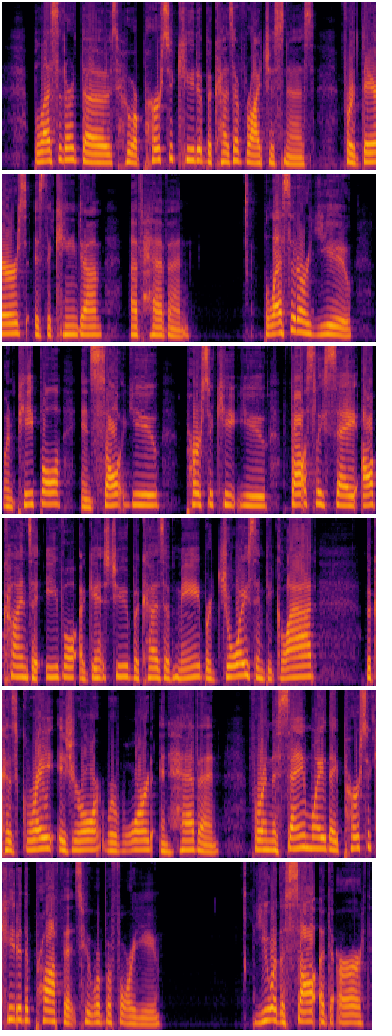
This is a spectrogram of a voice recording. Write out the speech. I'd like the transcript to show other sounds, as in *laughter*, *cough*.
Blessed are those who are persecuted because of righteousness, for theirs is the kingdom of heaven. Blessed are you when people insult you, persecute you, falsely say all kinds of evil against you because of me. Rejoice and be glad, because great is your reward in heaven. For in the same way they persecuted the prophets who were before you. You are the salt of the earth.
